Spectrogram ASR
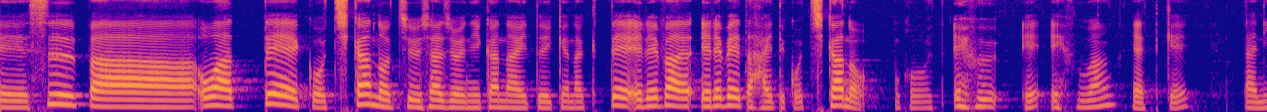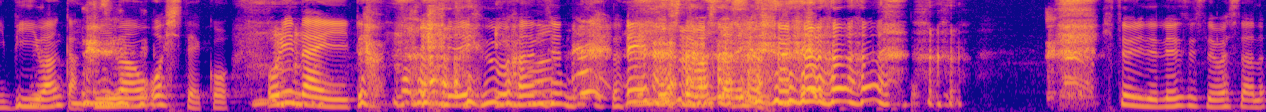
えースーパー終わってこう地下の駐車場に行かないといけなくてエレバエレベーター入ってこう地下のこう F え F1? やっけ？何？B1 か。B1 を押してこう降りないと。F1 じゃなかった。レースしてましたね。一人でレースしてました。あの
